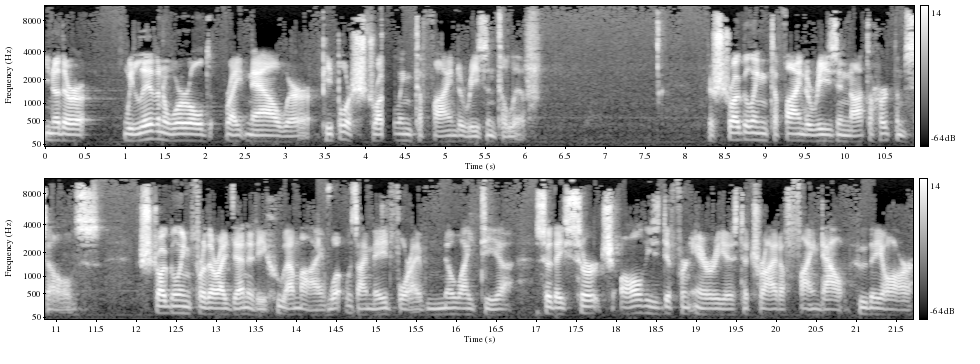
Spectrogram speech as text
you know, there are, we live in a world right now where people are struggling to find a reason to live. They're struggling to find a reason not to hurt themselves, struggling for their identity. Who am I? What was I made for? I have no idea. So they search all these different areas to try to find out who they are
